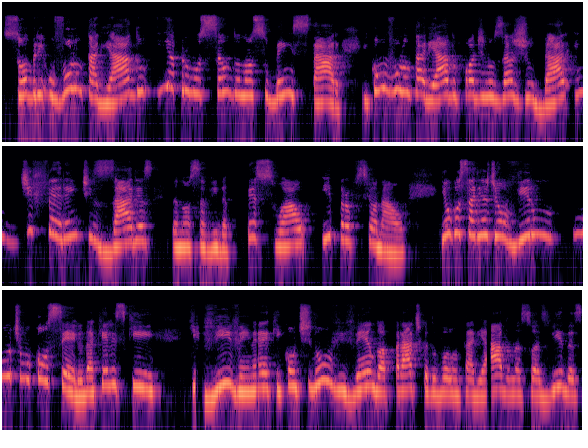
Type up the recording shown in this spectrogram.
sobre o voluntariado e a promoção do nosso bem-estar e como o voluntariado pode nos ajudar em diferentes áreas da nossa vida pessoal e profissional. E eu gostaria de ouvir um, um último conselho daqueles que que vivem, né, que continuam vivendo a prática do voluntariado nas suas vidas,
